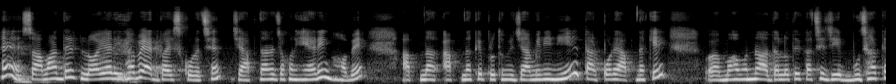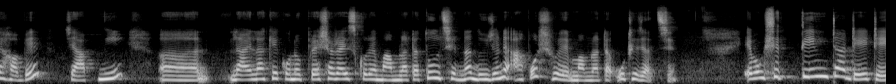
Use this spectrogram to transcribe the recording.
হ্যাঁ সো আমাদের লয়ার এভাবে অ্যাডভাইস করেছেন যে আপনারা যখন হিয়ারিং হবে আপনা আপনাকে প্রথমে জামিনে নিয়ে তারপরে আপনাকে মহামান্য আদালতের কাছে যে বুঝাতে হবে যে আপনি লায়লাকে কোনো প্রেশারাইজ করে মামলাটা তুলছেন না দুইজনে আপোষ হয়ে মামলাটা উঠে যাচ্ছে। এবং সে তিনটা ডেটে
